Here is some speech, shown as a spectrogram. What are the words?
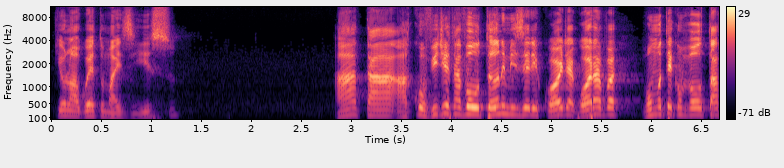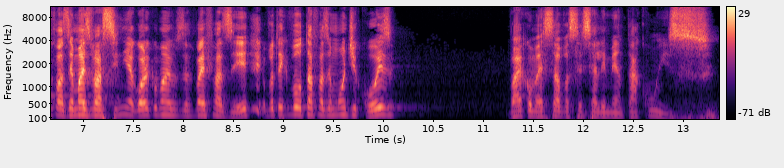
que eu não aguento mais isso. Ah, tá, a Covid está voltando, misericórdia, agora vamos ter que voltar a fazer mais vacina, e agora o que vai fazer? Eu vou ter que voltar a fazer um monte de coisa. Vai começar você a se alimentar com isso,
